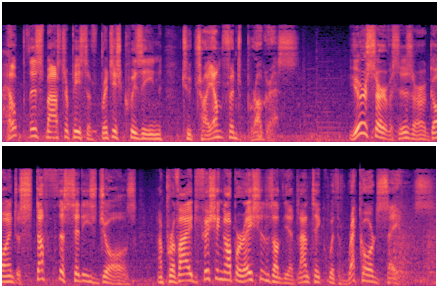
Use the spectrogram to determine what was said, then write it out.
Help this masterpiece of British cuisine to triumphant progress. Your services are going to stuff the city's jaws and provide fishing operations on the Atlantic with record sales.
